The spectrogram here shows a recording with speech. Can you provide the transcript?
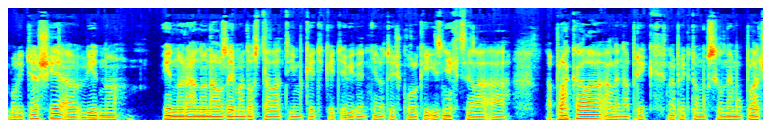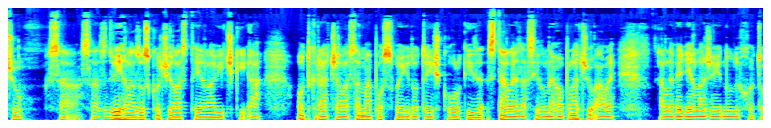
boli ťažšie a v jedno, jedno ráno naozaj ma dostala tým, keď, keď evidentne do tej škôlky ísť nechcela a, a plakala, ale napriek, napriek tomu silnému plaču sa, sa zdvihla, zoskočila z tej lavičky a odkráčala sama po svojich do tej škôlky stále za silného plaču, ale, ale vedela, že jednoducho to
